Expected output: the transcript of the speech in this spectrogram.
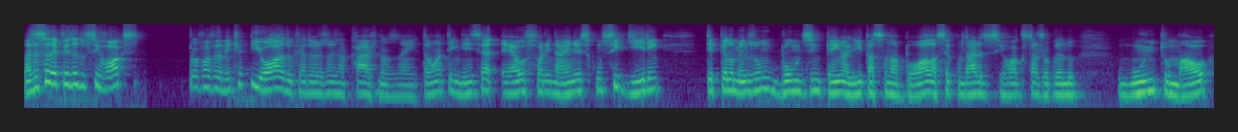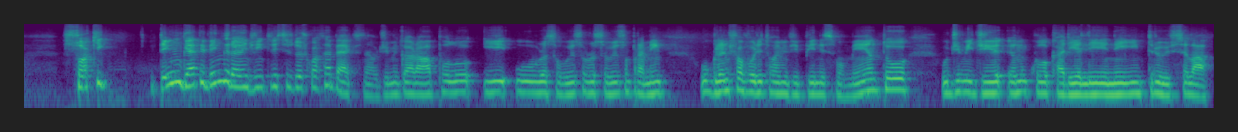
Mas essa defesa do Seahawks provavelmente é pior do que a do Arizona Cardinals, né? Então a tendência é os 49ers conseguirem ter pelo menos um bom desempenho ali passando a bola. A secundária do Seahawks está jogando muito mal. Só que tem um gap bem grande entre esses dois quarterbacks, né? O Jimmy Garoppolo e o Russell Wilson. O Russell Wilson, para mim, o grande favorito ao MVP nesse momento. O Jimmy G eu não colocaria ali nem entre os, sei lá,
